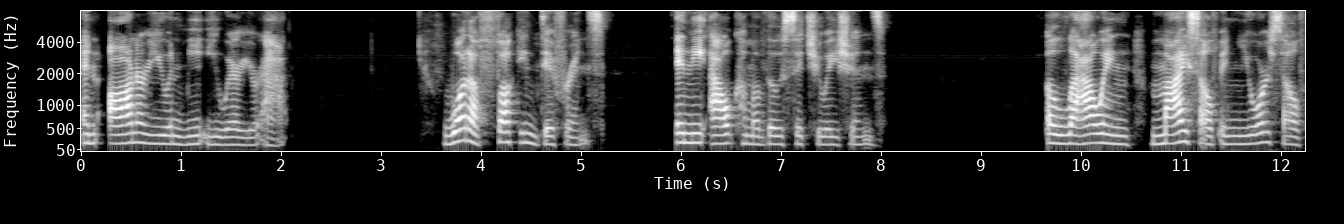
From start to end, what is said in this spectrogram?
and honor you and meet you where you're at? What a fucking difference in the outcome of those situations. Allowing myself and yourself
